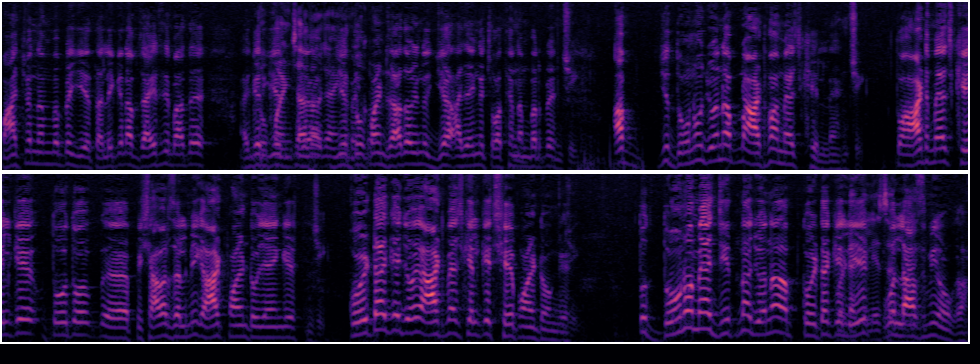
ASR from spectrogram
पाँचवें नंबर पे ये था। लेकिन अब ज़ाहिर सी बात है अगर ये ये दो पॉइंट ज़्यादा हो जाएँगे ये आ जाएँगे चौथे नंबर पे। अब ये दोनों जो है ना अपना आठवां मैच खेल रहे हैं। तो आठ मैच खेल के तो तो पिशावर जलमी के आठ पॉइंट हो जाएँगे। कोयटा के जो है आठ मैच खेल के छह पॉइंट होंगे। तो दोनों मैच जीतना जो है ना कोयटा के लिए, लिए वो लाजमी होगा।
